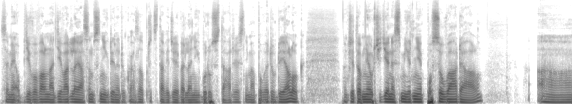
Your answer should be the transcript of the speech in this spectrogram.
jsem je obdivoval na divadle. Já jsem si nikdy nedokázal představit, že vedle nich budu stát, že s nima povedu dialog. Takže to mě určitě nesmírně posouvá dál. A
